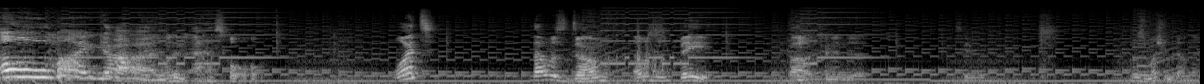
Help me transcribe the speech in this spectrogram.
Oh my god! God, what an asshole. What? That was dumb. That was just bait. Wow, it turned into. See? There's a mushroom down there.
